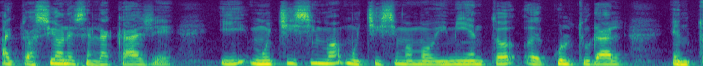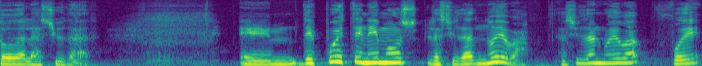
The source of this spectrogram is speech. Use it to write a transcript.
actuaciones en la calle y muchísimo, muchísimo movimiento eh, cultural en toda la ciudad. Em, después tenemos la ciudad nueva. La ciudad nueva fue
